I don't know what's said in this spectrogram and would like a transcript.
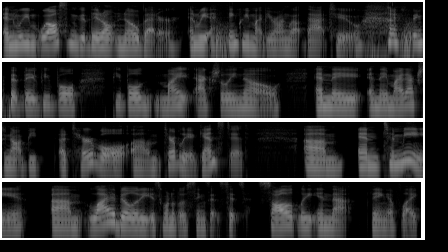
and we, we also think that they don't know better and we i think we might be wrong about that too. I think that they people people might actually know and they and they might actually not be a terrible um, terribly against it. Um, and to me um, liability is one of those things that sits solidly in that thing of like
